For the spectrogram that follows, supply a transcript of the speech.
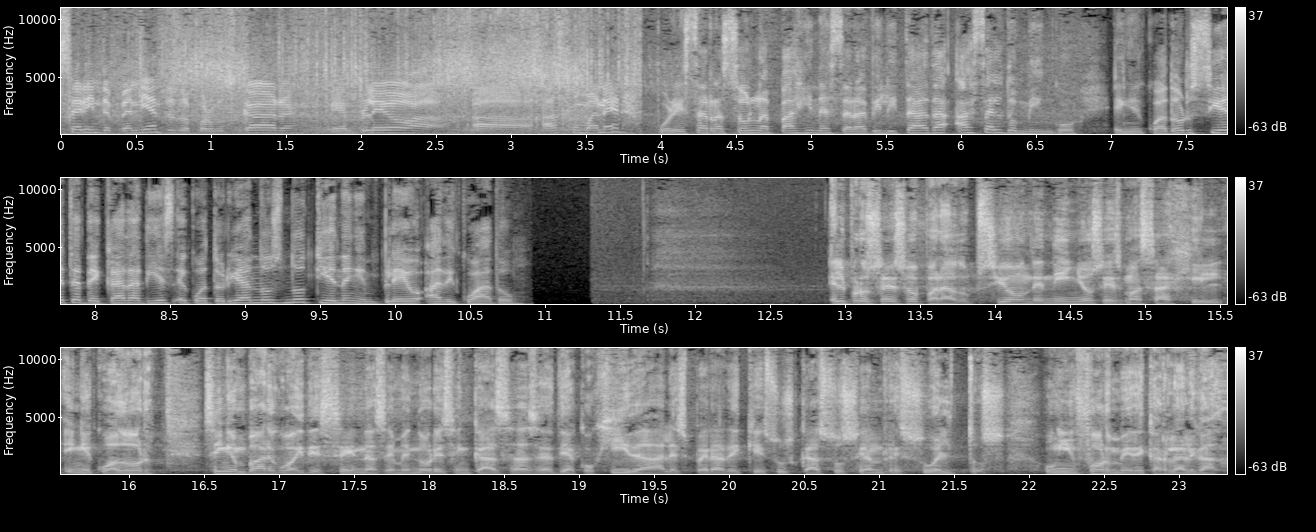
ser independientes o por buscar empleo a, a, a su manera. Por esta razón, la página estará habilitada hasta el domingo. En Ecuador, 7 de cada 10 ecuatorianos no tienen empleo adecuado. El proceso para adopción de niños es más ágil en Ecuador. Sin embargo, hay decenas de menores en casas de acogida a la espera de que sus casos sean resueltos. Un informe de Carla Algado.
